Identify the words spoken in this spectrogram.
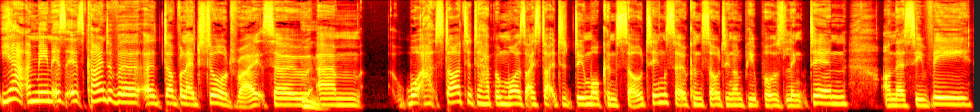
Yeah, I mean, it's it's kind of a, a double edged sword, right? So. Mm. Um, what started to happen was I started to do more consulting. So, consulting on people's LinkedIn, on their CV,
